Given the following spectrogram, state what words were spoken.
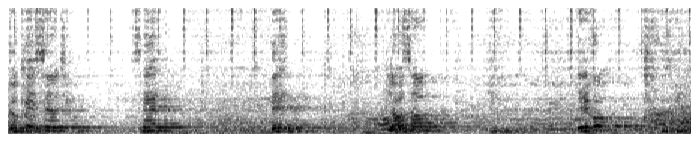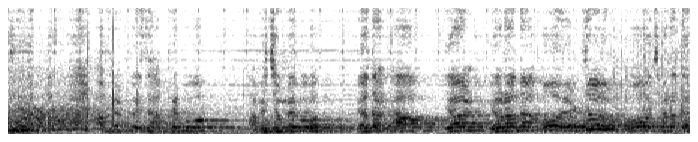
몇 개 했어요, 지금? 셋, 넷, 여섯, 일곱. 앞에 보고 있어요. 앞에 보고. 앞에 정면 보고. 여덟, 아홉, 열, 열하나, 오, 열둘. 오, 잘한다.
